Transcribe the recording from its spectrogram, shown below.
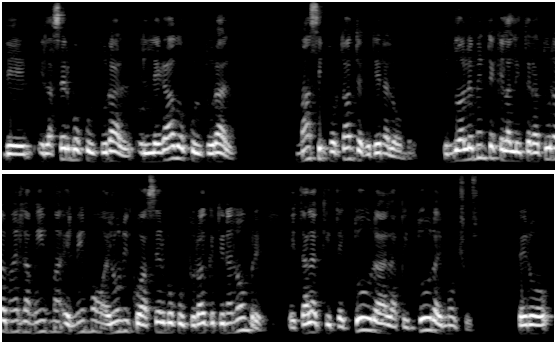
del acervo cultural, el legado cultural más importante que tiene el hombre. Indudablemente que la literatura no es la misma, el mismo, el único acervo cultural que tiene el hombre. Está la arquitectura, la pintura y muchos. Pero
